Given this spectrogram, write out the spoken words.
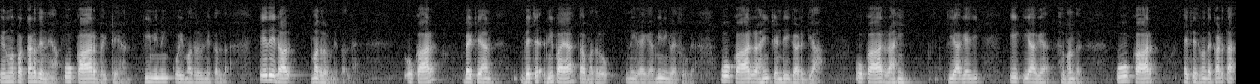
ਇਹਨੂੰ ਆਪਾਂ ਕੱਢ ਦਿੰਨੇ ਆ ਉਹ ਕਾਰ ਬੈਠੇ ਹਨ। ਕੀ ਮੀਨਿੰਗ ਕੋਈ ਮਤਲਬ ਨਿਕਲਦਾ। ਇਹਦੇ ਨਾਲ ਮਤਲਬ ਨਿਕਲਦਾ ਉਹ ਕਾਰ ਬੈਠੇ ਹਨ, ਵਿੱਚ ਨਹੀਂ ਪਾਇਆ ਤਾਂ ਮਤਲਬ ਨਹੀਂ ਰਹਿ ਗਿਆ ਮੀਨਿੰਗਲੈਸ ਹੋ ਗਿਆ। ਉਹ ਕਾਰ ਰਾਹੀਂ ਚੰਡੀਗੜ੍ਹ ਗਿਆ। ਉਹ ਕਾਰ ਰਾਹੀਂ ਕੀ ਆ ਗਿਆ ਜੀ? ਇਹ ਕੀ ਆ ਗਿਆ? ਸੰਬੰਧਕ ਉਹ ਕਾਰ ਇੱਥੇ ਸੰਬੰਧਕ ਕੱਢਤਾ,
